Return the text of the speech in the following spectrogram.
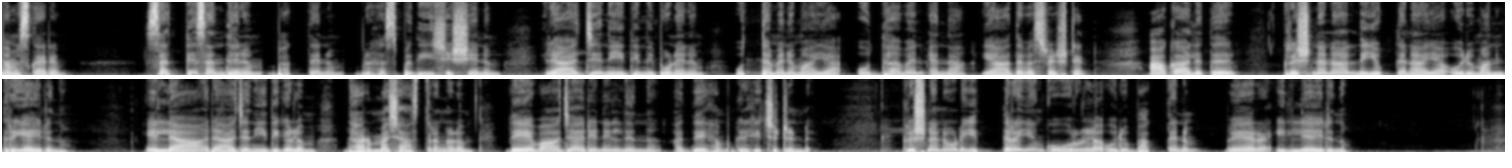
നമസ്കാരം. സത്യസന്ധനും ഭക്തനും ബൃഹസ്പതി ശിഷ്യനും രാജ്യനീതി നിപുണനും ഉത്തമനുമായ ഉദ്ധവൻ എന്ന യാദവശ്രേഷ്ഠൻ. ആ കാലത്ത് കൃഷ്ണനാൽ നിയുക്തനായ ഒരു മന്ത്രിയായിരുന്നു. എല്ലാ രാജനീതികളും ധർമ്മശാസ്ത്രങ്ങളും ദേവാചാര്യനിൽ നിന്ന് അദ്ദേഹം ഗ്രഹിച്ചിട്ടുണ്ട്. കൃഷ്ണനോട് ഇത്രയും കൂറുള്ള ഒരു ഭക്തനും വേറെ ഇല്ലായിരുന്നു.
